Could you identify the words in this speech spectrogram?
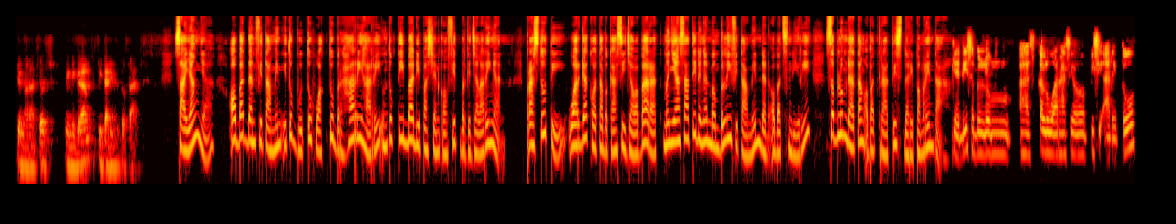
500 mg jika dibutuhkan. Sayangnya, obat dan vitamin itu butuh waktu berhari-hari untuk tiba di pasien COVID bergejala ringan. Prastuti, warga kota Bekasi, Jawa Barat, menyiasati dengan membeli vitamin dan obat sendiri sebelum datang obat gratis dari pemerintah. Jadi sebelum uh, keluar hasil PCR itu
